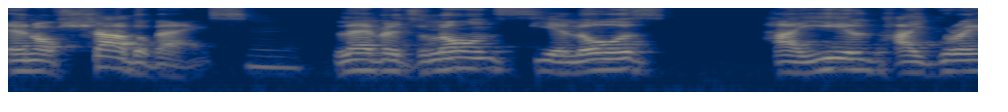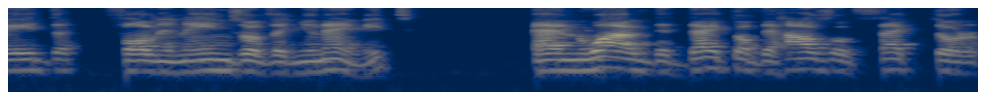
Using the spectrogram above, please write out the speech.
and of shadow banks, mm. leverage loans, CLOs, high yield, high grade, fallen angels, and you name it. And while the debt of the household sector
